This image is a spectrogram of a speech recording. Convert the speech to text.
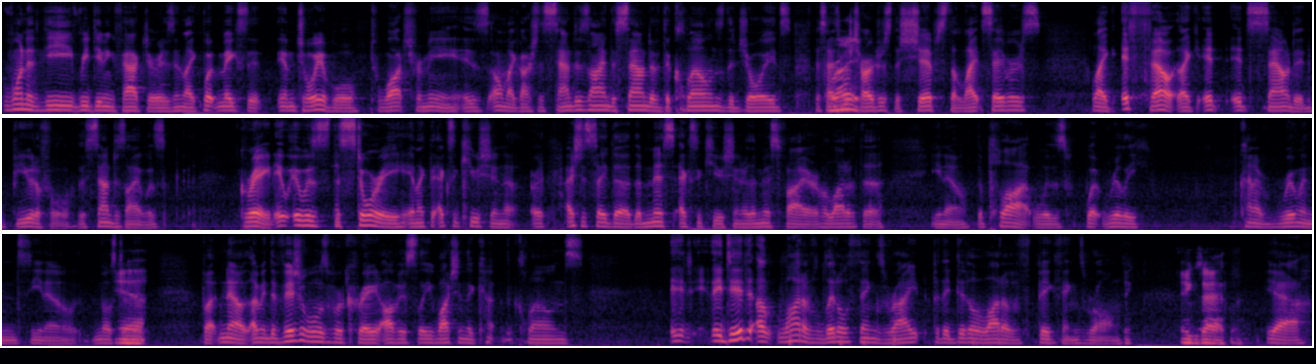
one of the redeeming factors and like what makes it enjoyable to watch for me is oh my gosh the sound design the sound of the clones the droids the seismic Right. chargers the ships the lightsabers like it felt like it it sounded beautiful the sound design was great. It, it was the story and like the execution, or I should say the the mis-execution or the misfire of a lot of the, you know, the plot was what really kind of ruined you know most of it. But no, I mean the visuals were great. Obviously, watching the the clones, it they did a lot of little things right, but they did a lot of big things wrong. exactly. Yeah,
